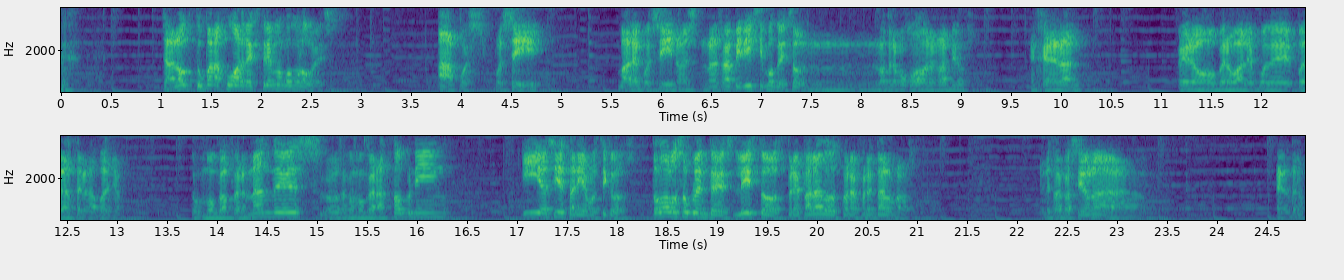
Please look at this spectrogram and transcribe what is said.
Chalop, ¿tú para jugar de extremo cómo lo ves? Ah, pues, pues sí. Vale, pues sí, no es, no es rapidísimo. De hecho, no tenemos jugadores rápidos. En general. Pero, pero vale, puede, puede hacer el apaño. Convoca a Fernández, vamos a convocar a Zobnin. Y así estaríamos, chicos. Todos los suplentes listos, preparados para enfrentarnos. En esta ocasión a... Inglaterra.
